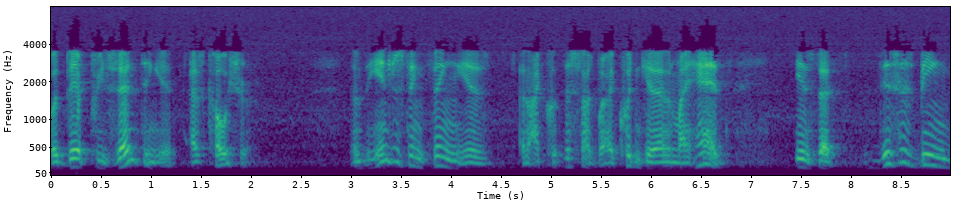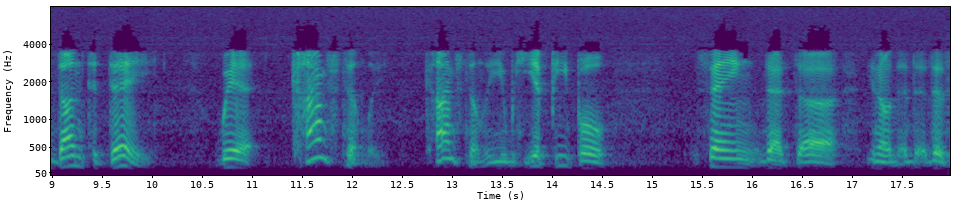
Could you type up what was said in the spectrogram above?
but they're presenting it as kosher. And the interesting thing is, and I could this I couldn't get out of my head, is that this is being done today, where constantly, constantly you hear people saying that uh, you know they're,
